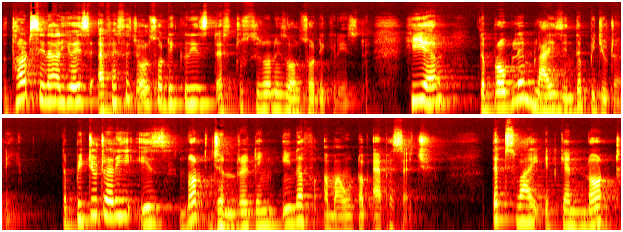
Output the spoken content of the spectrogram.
The third scenario is fsh also decreased testosterone is also decreased. Here the problem lies in the pituitary. The pituitary is not generating enough amount of fsh that's why it cannot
